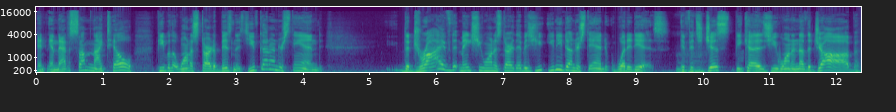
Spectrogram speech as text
And and that's something I tell people that want to start a business. You've got to understand the drive that makes you want to start that business, you, you need to understand what it is. If it's mm-hmm. just because you want another job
